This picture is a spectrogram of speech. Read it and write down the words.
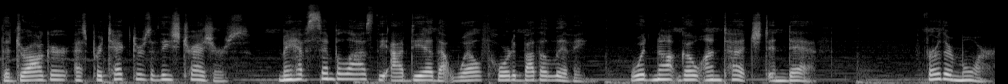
The Draugr, as protectors of these treasures, may have symbolized the idea that wealth hoarded by the living would not go untouched in death. Furthermore,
